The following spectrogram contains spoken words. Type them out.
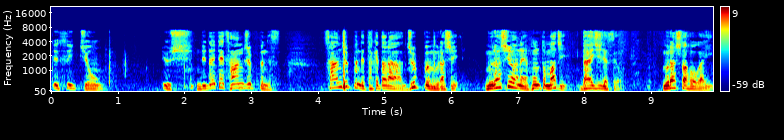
で、スイッチオン。よし。で、だいたい30分です。30分で炊けたら10分蒸らし。蒸らしはね、ほんとマジ大事ですよ。蒸らした方がいい。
